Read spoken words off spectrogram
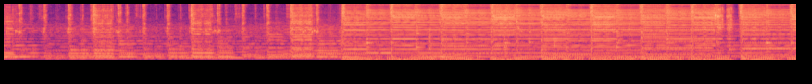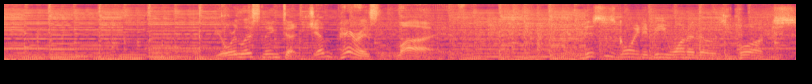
You're listening to Jim Paris Live. This is going to be one of those books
